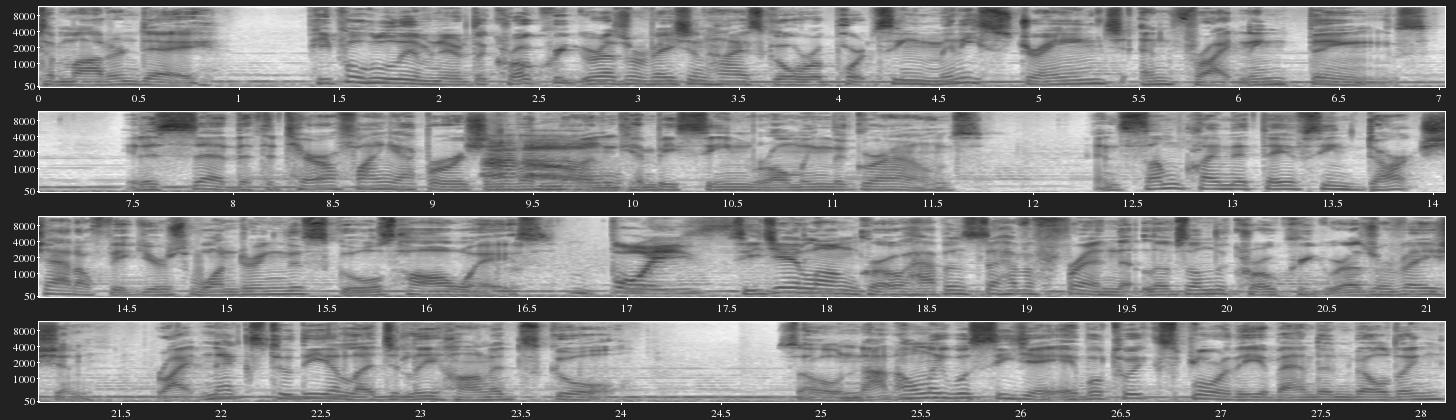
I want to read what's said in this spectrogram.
to modern day. People who live near the Crow Creek Reservation High School report seeing many strange and frightening things. It is said that the terrifying apparition of a nun can be seen roaming the grounds. And some claim that they have seen dark shadow figures wandering the school's hallways. Boys. CJ Longcrow happens to have a friend that lives on the Crow Creek Reservation, right next to the allegedly haunted school. So not only was CJ able to explore the abandoned building,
